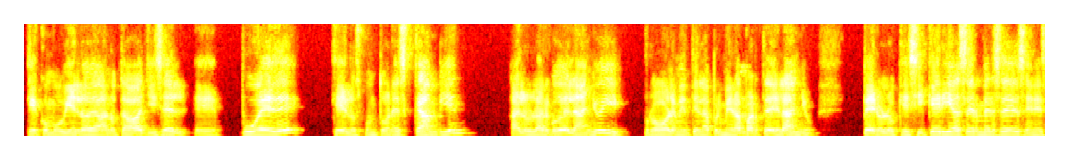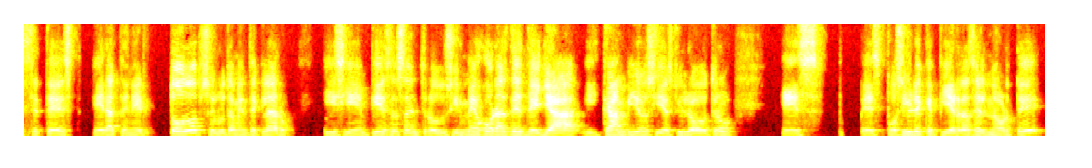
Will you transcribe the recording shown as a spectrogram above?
que como bien lo anotaba Giselle, eh, puede que los pontones cambien a lo largo del año y probablemente en la primera parte del año. Pero lo que sí quería hacer Mercedes en este test era tener todo absolutamente claro. Y si empiezas a introducir mejoras desde ya y cambios y esto y lo otro, es, es posible que pierdas el norte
